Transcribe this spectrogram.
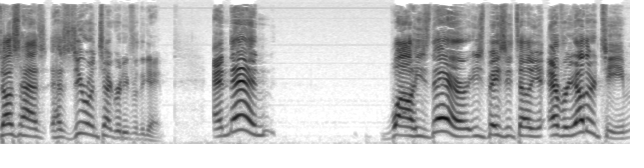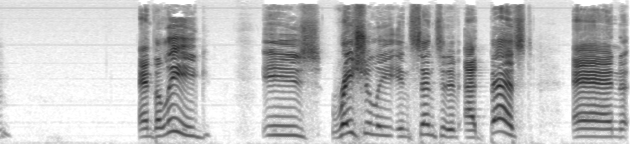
does has has zero integrity for the game. And then while he's there, he's basically telling you every other team and the league is racially insensitive at best and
